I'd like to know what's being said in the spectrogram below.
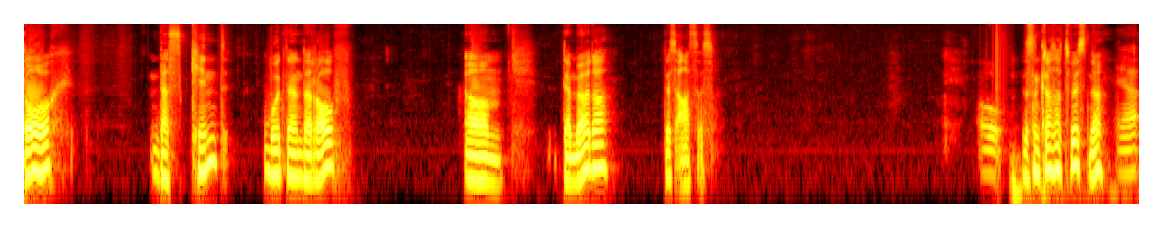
Doch das Kind wurde dann darauf ähm, der Mörder des Arztes. Oh. Das ist ein krasser Twist, ne? Ja.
